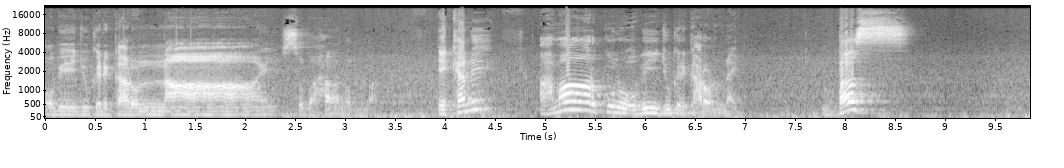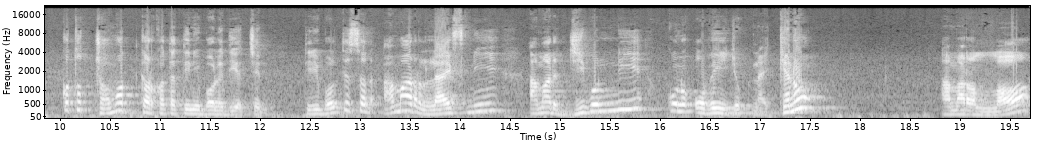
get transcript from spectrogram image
অভিযোগের কারণ নাই। সুবাহান আল্লাহ এখানে আমার কোনো অভিযোগের কারণ নাই। বাস, কত চমৎকার কথা তিনি বলে দিয়েছেন। তিনি বলতেছেন, আমার লাইফ নিয়ে, আমার জীবন নিয়ে কোনো অভিযোগ নাই। কেন? আমার আল্লাহ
